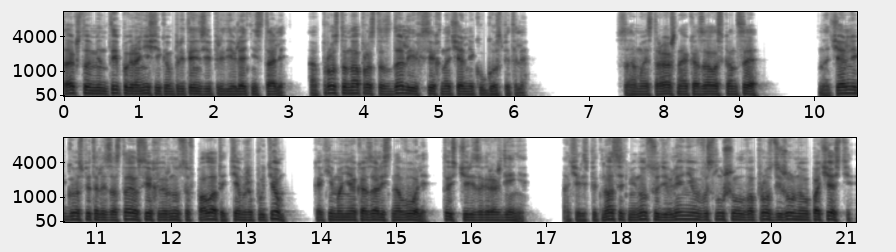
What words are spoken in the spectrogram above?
Так что менты пограничникам претензий предъявлять не стали, а просто-напросто сдали их всех начальнику госпиталя. Самое страшное оказалось в конце. Начальник госпиталя заставил всех вернуться в палаты тем же путем, каким они оказались на воле, то есть через ограждение. А через 15 минут с удивлением выслушивал вопрос дежурного по части,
